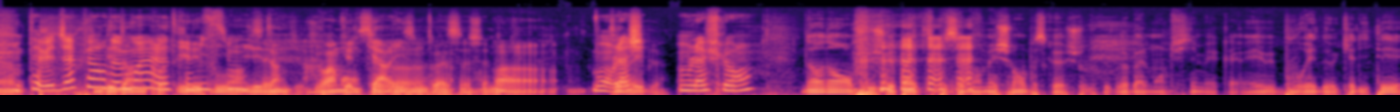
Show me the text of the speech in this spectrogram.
T'avais déjà peur de moi à l'autre émission. Il est dingue. Vraiment. Quel charisme, quoi. Ça, ah, bon, on lâche, on lâche Laurent Non, non, en plus, je vais pas être spécialement méchant parce que je trouve que globalement, le film est bourré de qualité.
